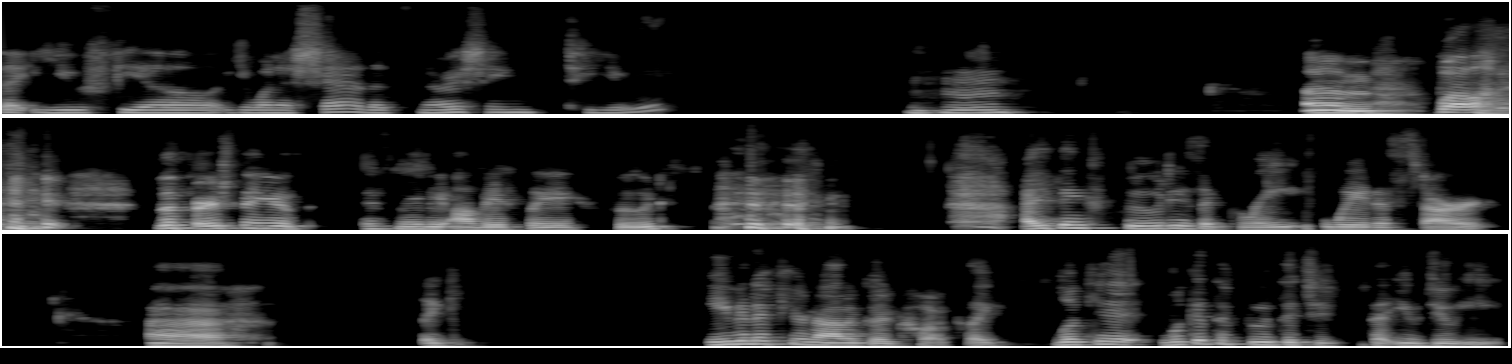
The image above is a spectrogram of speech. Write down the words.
that you feel you want to share that's nourishing to you? mm-hmm. Um, well, the first thing is is maybe obviously food. I think food is a great way to start. Uh, like even if you're not a good cook, like look at look at the food that you that you do eat.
